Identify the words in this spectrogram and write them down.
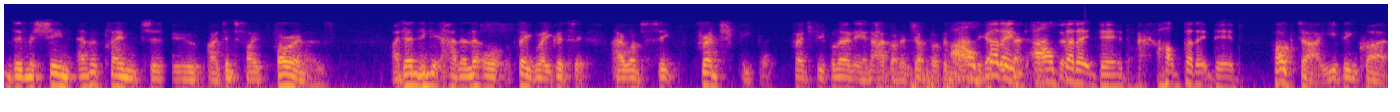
the machine ever claimed to identify foreigners. I don't think it had a little thing where you could say, I want to see French people, French people only, and I've got to jump up and down I'll to bet it. I'll bet it did. I'll bet it did. Hogtie, you've been quiet.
